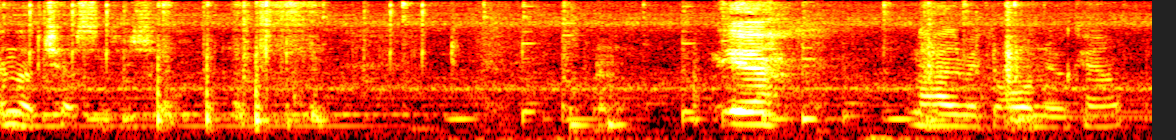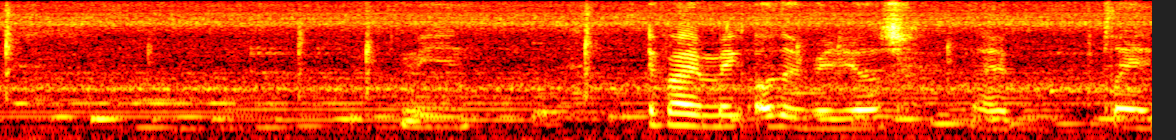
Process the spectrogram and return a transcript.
And the chest is useful. Yeah. Now how to make a whole new account. I mean, if I make other videos that I play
